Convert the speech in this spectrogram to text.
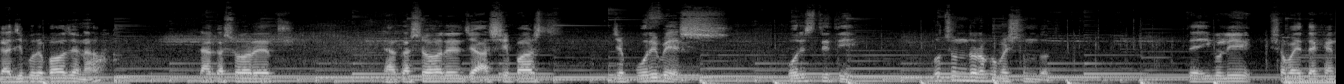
গাজীপুরে পাওয়া যায় না। ঢাকা শহরের ঢাকা শহরের যে আশেপাশ যে পরিবেশ, পরিস্থিতি প্রচণ্ড রকমের সুন্দর। তো এইগুলি সবাই দেখেন।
